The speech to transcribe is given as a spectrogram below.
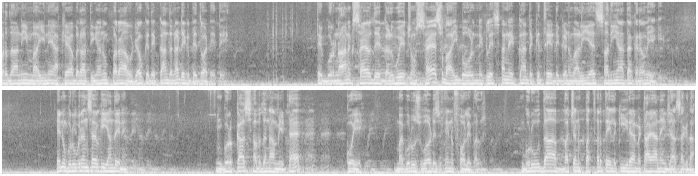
ਪ੍ਰਦਾਨੀ ਮਾਈ ਨੇ ਆਖਿਆ ਬਰਾਤੀਆਂ ਨੂੰ ਪਰਾਂ ਹੋ ਜਾਓ, ਕਿਤੇ ਕੰਧ ਨਾ ਡਿੱਗ ਪਏ ਤੁਹਾਡੇ ਤੇ। ਤੇ ਗੁਰੂ ਨਾਨਕ ਸਾਹਿਬ ਦੇ ਗਲੂਏ ਚੋਂ ਸਹਿ ਸੁਭਾਈ ਬੋਲ ਨਿਕਲੇ ਸਨ, ਇਹ ਕੰਧ ਕਿੱਥੇ ਡਿੱਗਣ ਵਾਲੀ ਹੈ ਸਦੀਆਂ ਤੱਕ ਰਹੇਗੀ। ਇਹਨੂੰ ਗੁਰੂ ਗ੍ਰੰਥ ਸਾਹਿਬ ਕੀ ਕਹਿੰਦੇ ਨੇ? ਗੁਰ ਕਾ ਸ਼ਬਦ ਨਾ ਮਿਟੈ ਕੋਏ, ਮਾ ਗੁਰੂਸ ਵਰਡ ਇਜ਼ ਇਨਫੋਲੇਬਲ। ਗੁਰੂ ਦਾ ਬਚਨ ਪੱਥਰ ਤੇ ਲਕੀਰ ਹੈ ਮਿਟਾਇਆ ਨਹੀਂ ਜਾ ਸਕਦਾ।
